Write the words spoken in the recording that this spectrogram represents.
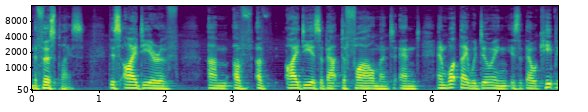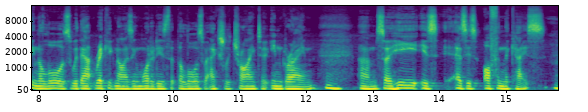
the first place. This idea of, um, of, of ideas about defilement and, and what they were doing is that they were keeping the laws without recognizing what it is that the laws were actually trying to ingrain. Um, so he is, as is often the case, mm.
